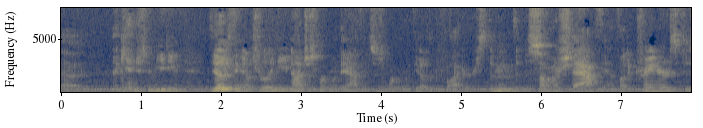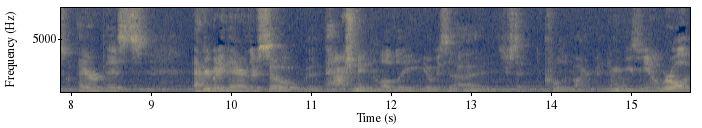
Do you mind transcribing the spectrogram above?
uh, again, just meeting. The other thing that was really neat, not just working with the athletes, was working with the other providers, the, Mm. the massage staff, the athletic trainers, the physical therapists, everybody there. They're so passionate and lovely. It was uh, just a cool environment, and we, you know, we're all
